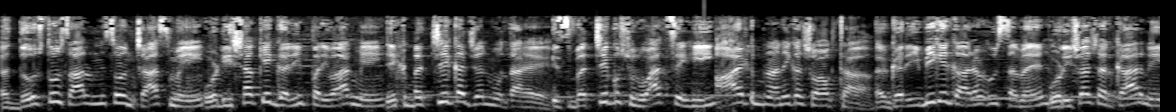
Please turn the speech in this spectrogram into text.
दोस्तों, साल उन्नीस सौ उनचास में ओडिशा के गरीब परिवार में एक बच्चे का जन्म होता है। इस बच्चे को शुरुआत से ही आर्ट बनाने का शौक था। गरीबी के कारण उस समय ओडिशा सरकार ने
